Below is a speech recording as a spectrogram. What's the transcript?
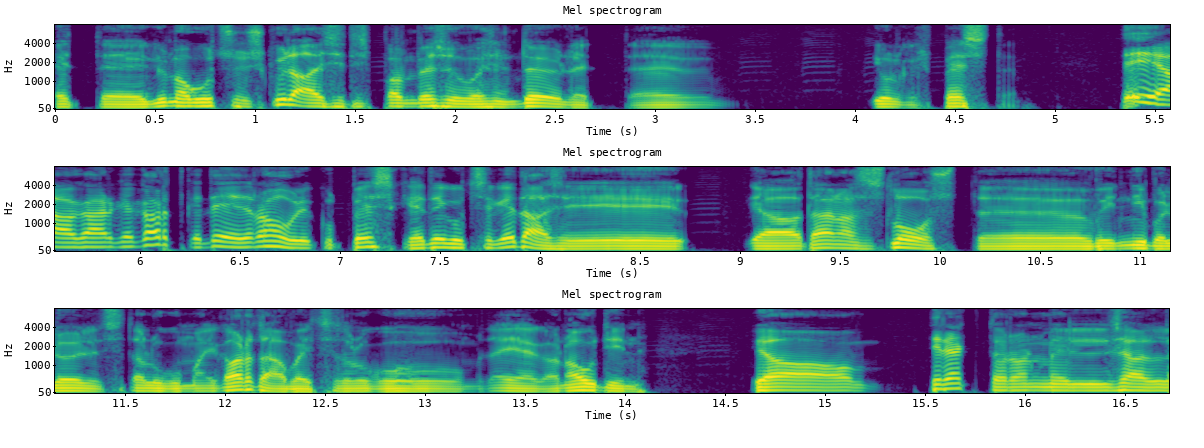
et äh, küll ma kutsun siis külalised, siis panen pesumasina tööle, et äh, julgeks pesta. Teie aga ärge kartke, teie rahulikult peske ja tegutsege edasi ja tänasest loost äh, võin nii palju öelda, et seda lugu ma ei karda, vaid seda lugu ma täiega naudin. ja direktor on meil seal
